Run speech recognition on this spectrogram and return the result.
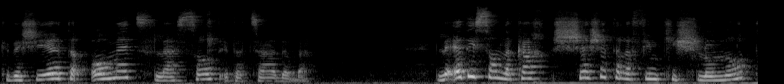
כדי שיהיה את האומץ לעשות את הצעד הבא. לאדיסון לקח ששת אלפים כישלונות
